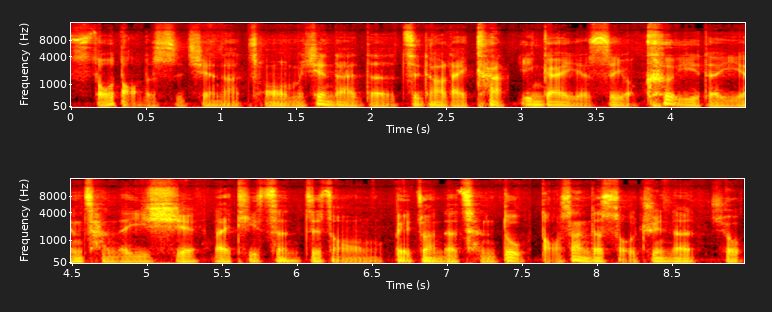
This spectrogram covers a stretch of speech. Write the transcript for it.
守岛的时间呢，从我们现在的资料来看，应该也是有刻意的延长了一些，来提升这种备战的程度。岛上的守军呢，就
